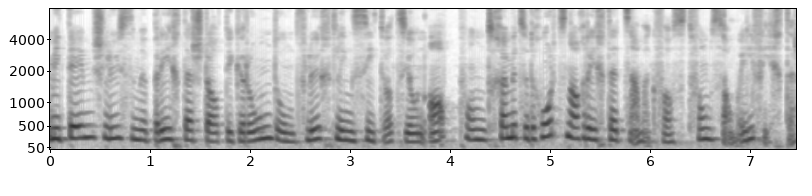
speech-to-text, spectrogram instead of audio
Mit dem schließen wir die Berichterstattung rund um die Flüchtlingssituation ab und kommen zu den Kurznachrichten zusammengefasst von Samuel Fichter.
